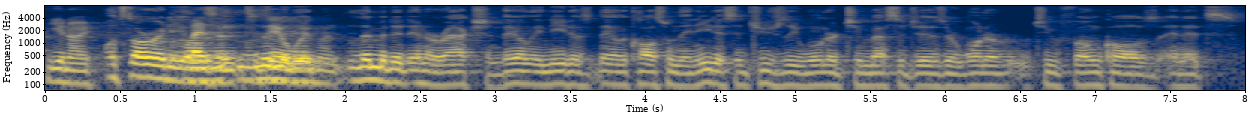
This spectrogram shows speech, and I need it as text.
you know well, it's already pleasant limit, to limited, deal with. Limited interaction. They only need us. They only call us when they need us. It's usually one or two messages or one or two phone calls, and it's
